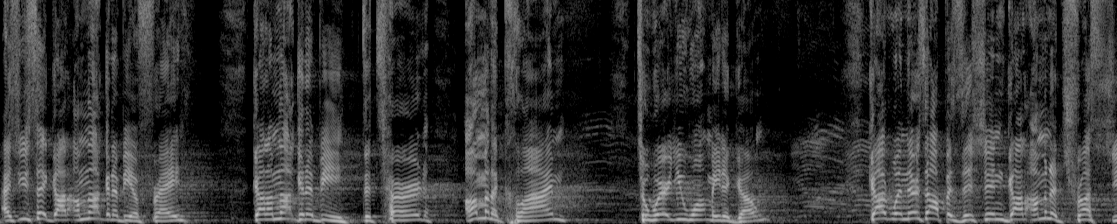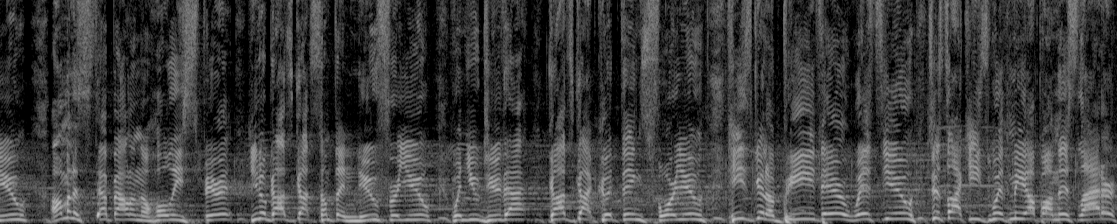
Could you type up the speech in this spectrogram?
as you say, God, I'm not gonna be afraid. God, I'm not gonna be deterred. I'm gonna climb to where you want me to go. God, when there's opposition, God, I'm gonna trust you. I'm gonna step out in the Holy Spirit. You know, God's got something new for you when you do that. God's got good things for you. He's gonna be there with you, just like He's with me up on this ladder.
